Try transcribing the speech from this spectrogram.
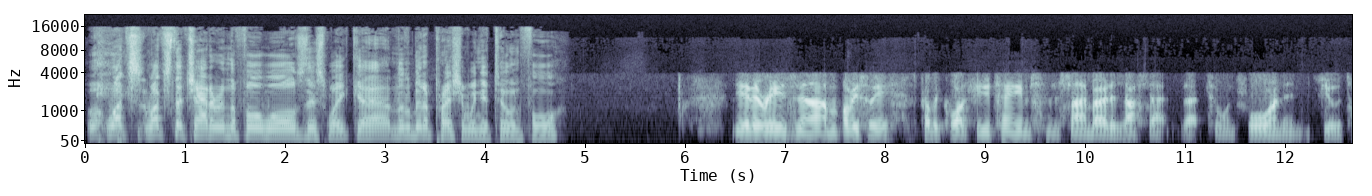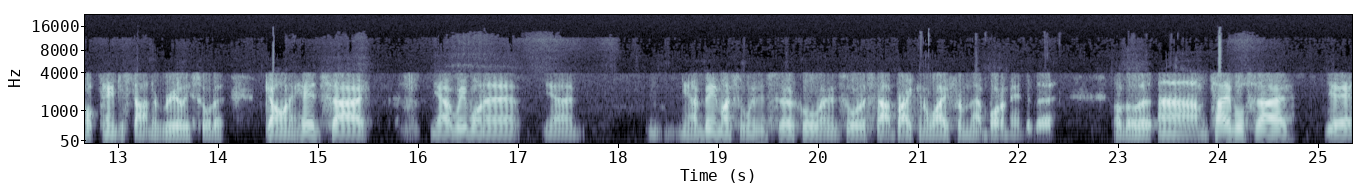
what's what's the chatter in the four walls this week? Uh, a little bit of pressure when you're two and four. Yeah, there is. Um, obviously, there's probably quite a few teams in the same boat as us at that two and four, and then a few of the top teams are starting to really sort of go on ahead. So, you know, we want to, you know, you know, be amongst the women's circle and sort of start breaking away from that bottom end of the of the um, table. So, yeah,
